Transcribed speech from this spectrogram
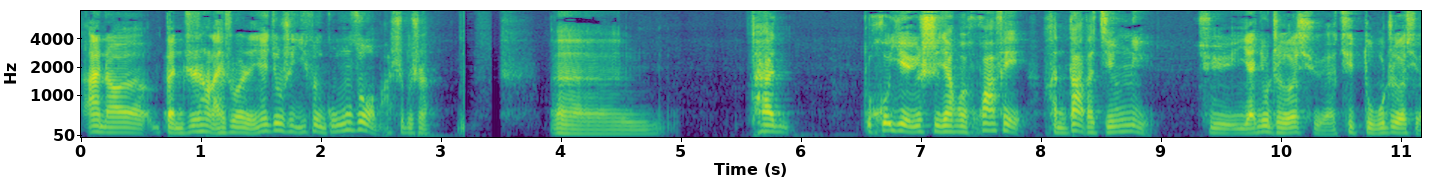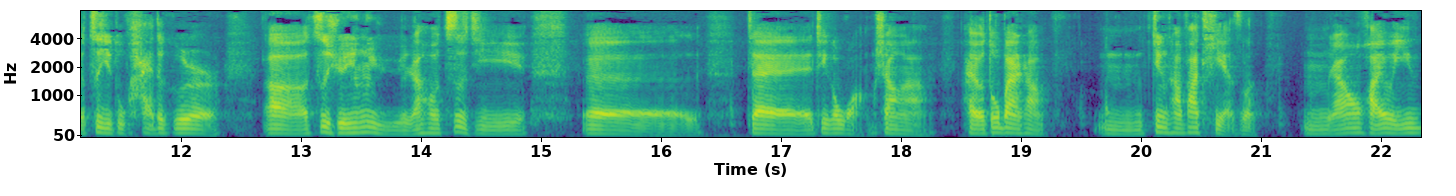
按照本质上来说，人家就是一份工作嘛，是不是？嗯。他会业余时间会花费很大的精力去研究哲学，去读哲学，自己读海德格尔啊，自学英语，然后自己呃，在这个网上啊，还有豆瓣上，嗯，经常发帖子，嗯，然后还有一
